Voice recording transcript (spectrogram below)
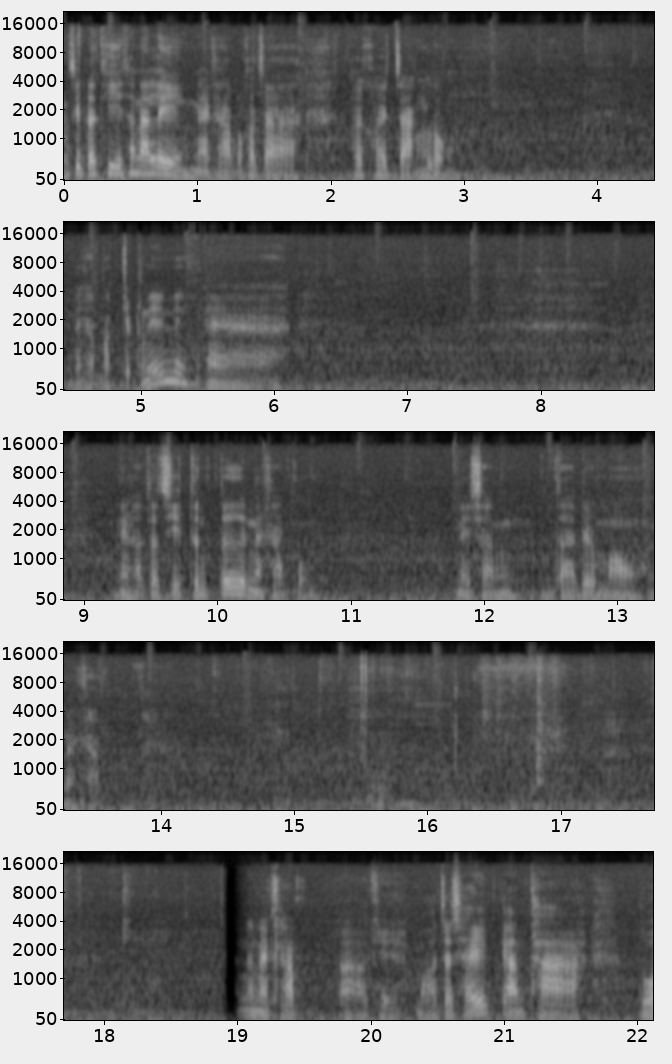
30 นาทีเท่านั้นเองนะครับแล้วก็จะค่อยๆจางลงนะครับมาเก็บตรงนี้นิดนึงอ่าเนี่ยครับจะฉีดตื้นๆนะครับผมในชั้นอินตาเดอร์มัลนะครับนั่นนะครับ โอเคหมอจะใช้การทาตัว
